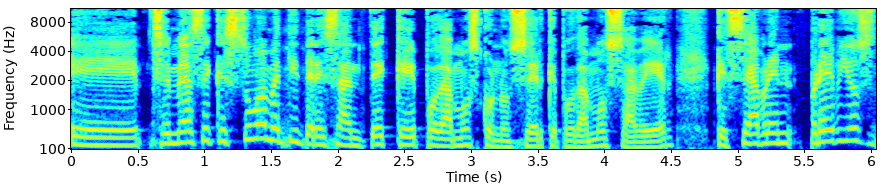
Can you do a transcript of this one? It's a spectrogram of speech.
eh, se me hace que es sumamente interesante que podamos conocer, que podamos saber, que se abren previos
